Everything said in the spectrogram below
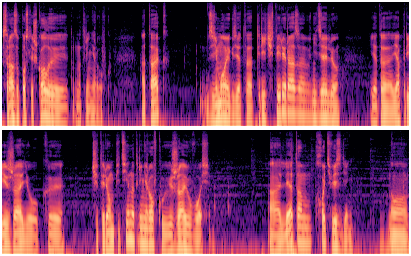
сразу после школы на тренировку. А так, зимой где-то 3-4 раза в неделю. И это я приезжаю к 4-5 на тренировку, уезжаю в 8. А летом хоть весь день. Но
